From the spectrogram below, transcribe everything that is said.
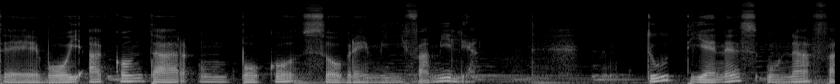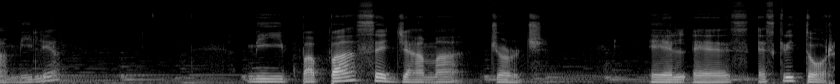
te voy a contar un poco sobre mi familia. ¿Tú tienes una familia? Mi papá se llama George. Él es escritor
